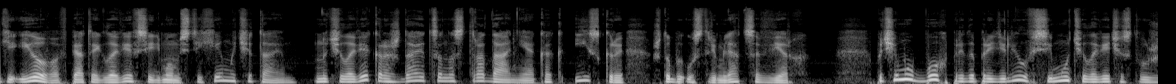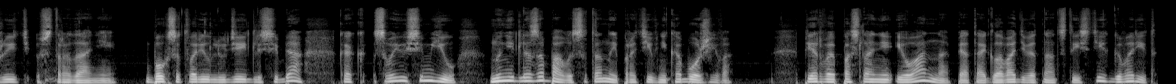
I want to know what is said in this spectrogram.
Книге Иова в пятой главе в седьмом стихе мы читаем «Но человек рождается на страдания, как искры, чтобы устремляться вверх». Почему Бог предопределил всему человечеству жить в страдании? Бог сотворил людей для себя, как свою семью, но не для забавы сатаны, противника Божьего. Первое послание Иоанна, 5 глава, 19 стих, говорит,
